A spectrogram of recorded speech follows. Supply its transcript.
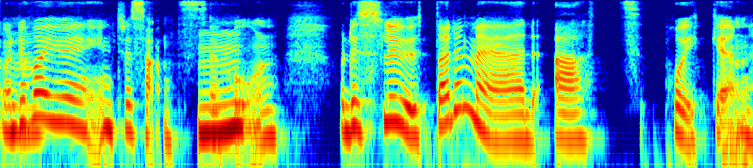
Och det var ju en intressant session. Och det slutade med att pojken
